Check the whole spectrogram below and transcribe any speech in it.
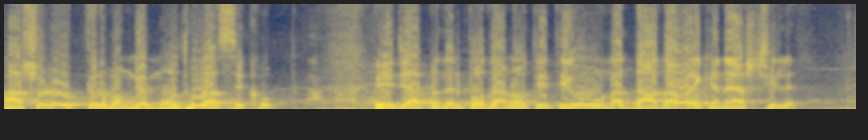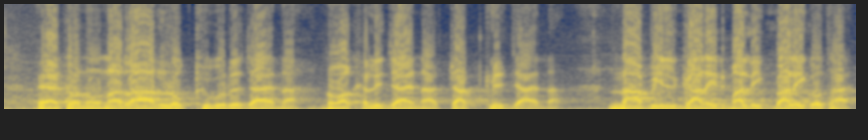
আসলে উত্তরবঙ্গে মধু আছে খুব। এই যে আপনাদের প্রধান অতিথি ওনার দাদাও এখানে আসছিলেন। এখন ওনারা আর লক্ষ্মীপুরে যায় না, নোয়াখালী যায় না, চাটকিল যায় না। নাবিল গাড়ির মালিক, বাড়ি কোথায়?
